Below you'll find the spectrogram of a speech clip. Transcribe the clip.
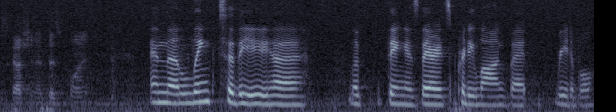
discussion at this point. And the link to the uh, thing is there. It's pretty long, but readable.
